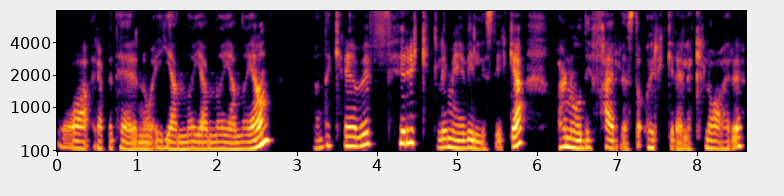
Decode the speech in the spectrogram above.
å repetere noe igjen og igjen og igjen og igjen. Men det krever fryktelig mye viljestyrke, og er noe de færreste orker eller klarer.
